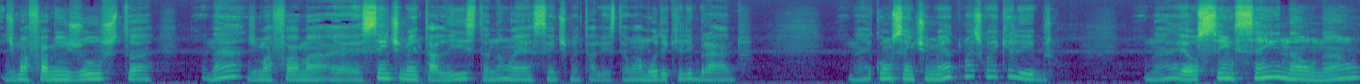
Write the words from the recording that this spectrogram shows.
de uma forma injusta, né? De uma forma é, sentimentalista, não é sentimentalista, é um amor equilibrado, né? Com sentimento, mas com equilíbrio, né? É o sim, sim, não, não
